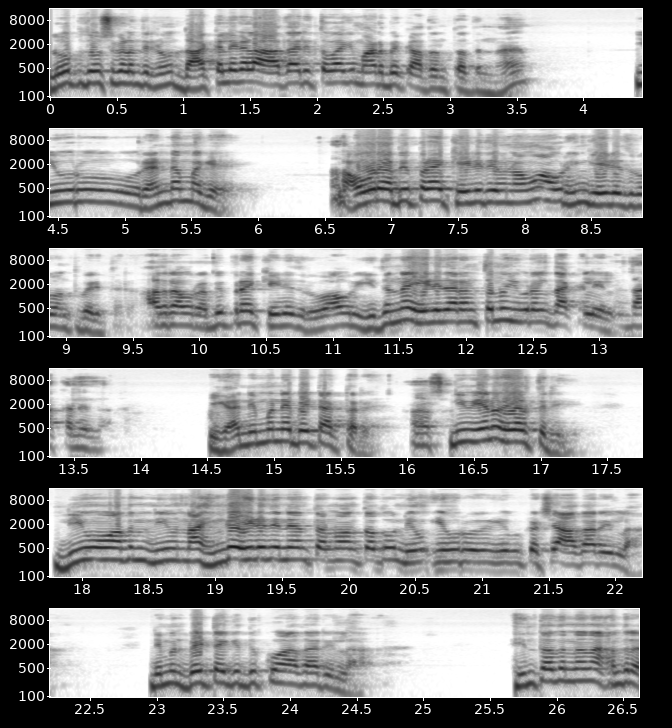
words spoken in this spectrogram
ಲೋಪದೋಷಗಳಂದ್ರೇನು ದಾಖಲೆಗಳ ಆಧಾರಿತವಾಗಿ ಮಾಡಬೇಕಾದಂಥದ್ದನ್ನ ಇವರು ರ್ಯಾಂಡಮ್ ಆಗಿ ಅವ್ರ ಅಭಿಪ್ರಾಯ ಕೇಳಿದೇವು ನಾವು ಅವ್ರು ಹಿಂಗೆ ಹೇಳಿದ್ರು ಅಂತ ಬರೀತಾರೆ. ಆದ್ರೆ ಅವ್ರ ಅಭಿಪ್ರಾಯ ಕೇಳಿದ್ರು ಅವ್ರು ಇದನ್ನ ಹೇಳಿದಾರಂತನೂ ಇವರಲ್ಲಿ ದಾಖಲೆ ಇಲ್ಲ. ದಾಖಲೆ ಇಲ್ಲ. ಈಗ ನಿಮ್ಮನ್ನೇ ಭೇಟಿ ಆಗ್ತಾರೆ. ನೀವೇನೋ ಹೇಳ್ತೀರಿ. ನೀವು ಅದನ್ನ ನೀವು ನಾ ಹಿಂಗೆ ಹೇಳಿದ್ದೀನಿ ಅಂತ ಅನ್ನುವಂಥದ್ದು ನೀವು ಇವರು ಇವ್ರ ಕಡೆ ಆಧಾರ ಇಲ್ಲ. ನಿಮ್ಮನ್ನು ಭೇಟಿಯಾಗಿದ್ದಕ್ಕೂ ಆಧಾರ ಇಲ್ಲ. ಇಂಥದನ್ನ ಅಂದ್ರೆ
